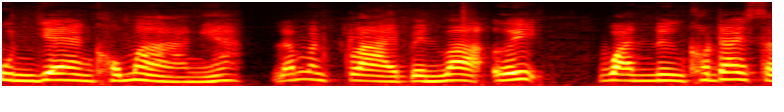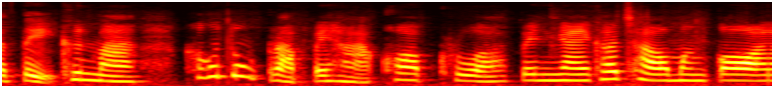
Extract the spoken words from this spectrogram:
คุณแย่งเขามาเงี้ย แล้วมันกลายเป็นว่า เอ้ย วันหนึ่งเขาได้สติขึ้นมา เขาก็ต้องกลับไปหาครอบครัว เป็นไงคะชาวมังกร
